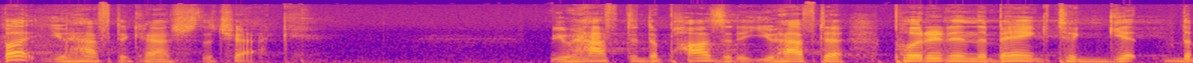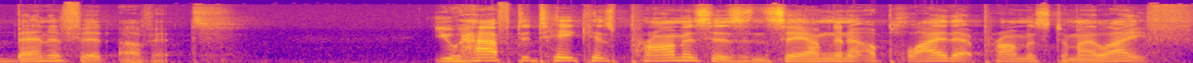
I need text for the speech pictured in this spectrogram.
But you have to cash the check. You have to deposit it. You have to put it in the bank to get the benefit of it. You have to take his promises and say, I'm going to apply that promise to my life.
